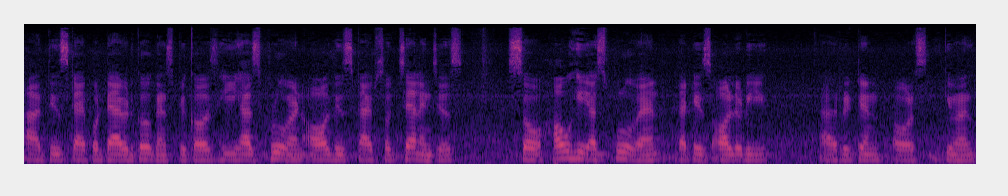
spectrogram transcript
uh, this type of david goggins because he has proven all these types of challenges. So how he has proven that is already uh, written or given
